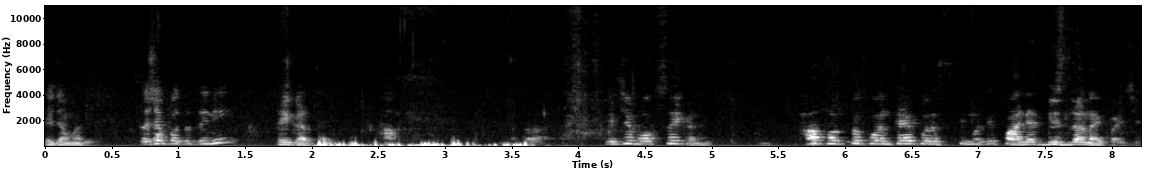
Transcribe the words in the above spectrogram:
त्याच्यामध्ये. तशा पद्धतीने हे करतात. हे. जे बॉक्स आहे का नाही हा फक्त कोणत्याही परिस्थितीमध्ये पाण्यात भिजला नाही पाहिजे.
